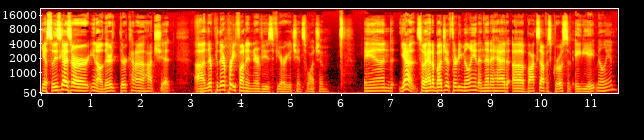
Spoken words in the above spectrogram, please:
yeah, so these guys are, you know, they're they're kind of hot shit. Uh, and they're they're pretty fun in interviews if you ever get a chance to watch them. And yeah, so it had a budget of 30 million and then it had a box office gross of 88 million.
